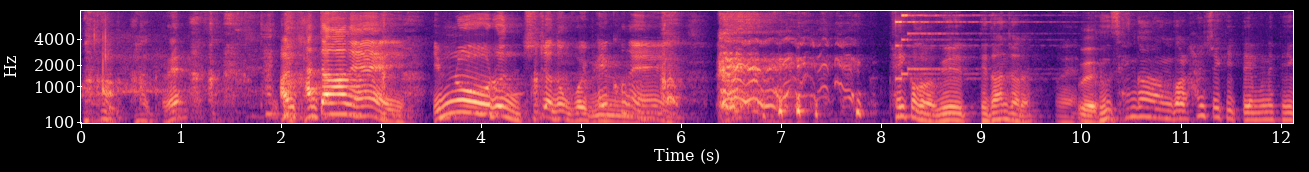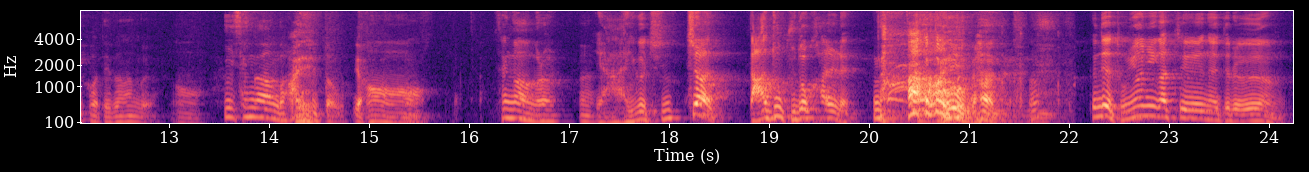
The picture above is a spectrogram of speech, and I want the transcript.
아 그래? 아니 간단하네 임롤은 진짜 넌 거의 페이커네 페이커가 왜 대단한 줄 알아요? 왜? 왜? 그 생각한 걸 할 수 있기 때문에 페이커가 대단한 거예요. 어. 이 생각한 걸 할 수 있다고. 어. 생각한 걸? 야 이거 진짜 나도 구독할래 아니 난 근데 동현이 같은 애들은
